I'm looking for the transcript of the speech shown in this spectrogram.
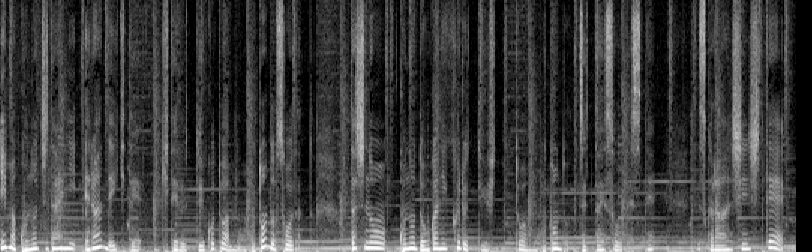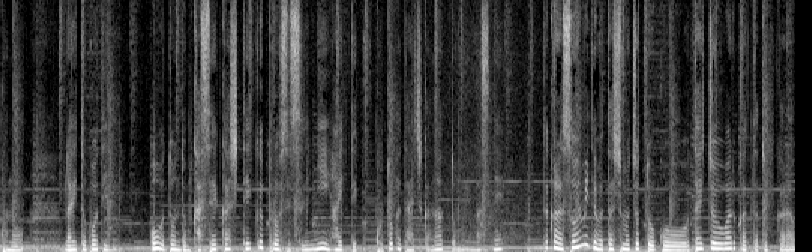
今この時代に選んで生きてきてるっていうことはもうほとんどそうだと。私のこの動画に来るっていう人はもうほとんど絶対そうですね。ですから安心してこのライトボディをどんどん活性化していくプロセスに入っていくことが大事かなと思いますね。だからそういう意味で私もちょっとこう体調悪かった時から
